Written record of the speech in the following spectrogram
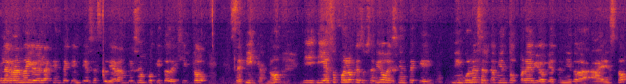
La gran mayoría de la gente que empieza a estudiar, aunque sea un poquito de Egipto, se pica, ¿no? Y, eso fue lo que sucedió. Es gente que ningún acercamiento previo había tenido a, esto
